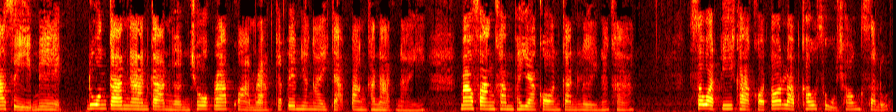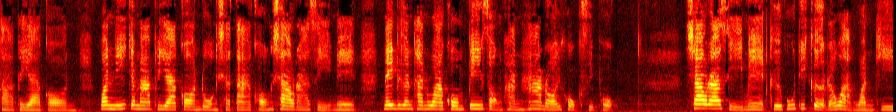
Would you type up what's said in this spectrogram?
าศีเมษดวงการงานการเงินโชคลาภความรักจะเป็นยังไงจะปังขนาดไหน มาฟังคำพยากรณ์กันเลยนะคะ สวัสดีค่ะ ขอต้อนรับเข้าสู่ช่องสรุตาพยากรณ์ วันนี้จะมาพยากรณ์ดวงชะตาของชาวราศีเมษในเดือนธันวาคมปี 2566 ชาวราศีเมษคือผู้ที่เกิดระหว่างวันที่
